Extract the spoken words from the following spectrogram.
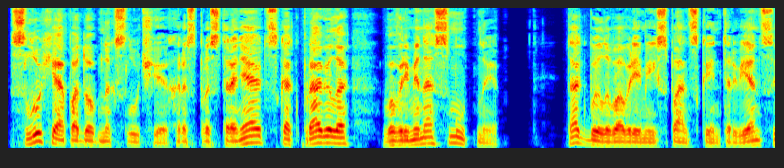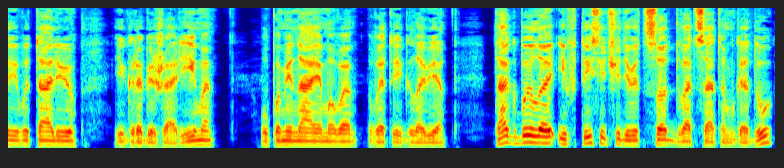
Слухи о подобных случаях распространяются, как правило, во времена смутные. Так было во время испанской интервенции в Италию и грабежа Рима, упоминаемого в этой главе, так было и в 1920 году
